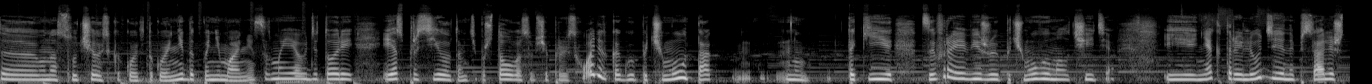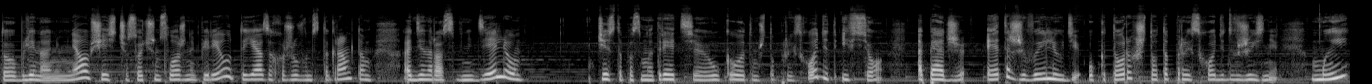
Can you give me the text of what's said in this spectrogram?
э, у нас случилось какое-то такое недопонимание с моей аудиторией, и я спросила там, типа, что у вас вообще происходит, как бы почему так, ну, такие цифры я вижу, и почему вы молчите. И некоторые люди написали, что, блин, Аня, у меня вообще сейчас очень сложный период, и я захожу в Инстаграм там один раз в неделю, чисто посмотреть, э, у кого там что происходит, и все. Опять же, это живые люди, у которых что-то происходит в жизни. Мы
